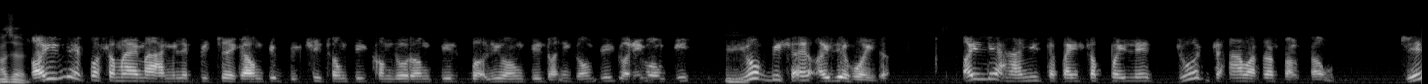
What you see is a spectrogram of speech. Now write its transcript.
हजुर। अहिलेको समयमा हामीले पिछेका हौँ कि विकसित हौँ कि कमजोर हौँ कि बलियो हौँ कि धनिक हौँ कि गरिब हौँ कि यो विषय अहिले होइन। अहिले हामी तपाईँ सबैले जो जहाँबाट सक्छौँ जे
